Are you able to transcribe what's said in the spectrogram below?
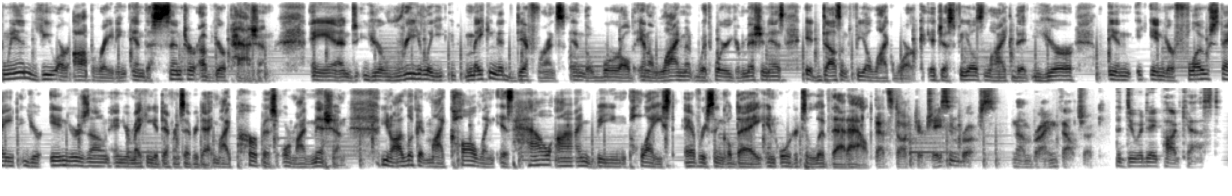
when you are operating in the center of your passion and you're really making a difference in the world in alignment with where your mission is, it doesn't feel like work. It just feels like that you're in in your flow state, you're in your zone and you're making a difference every day. My purpose or my mission. You know, I look at my calling is how I'm being placed every single day in order to live that out. That's Dr. Jason Brooks, and I'm Bryan Falchuk. The Do a Day Podcast.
